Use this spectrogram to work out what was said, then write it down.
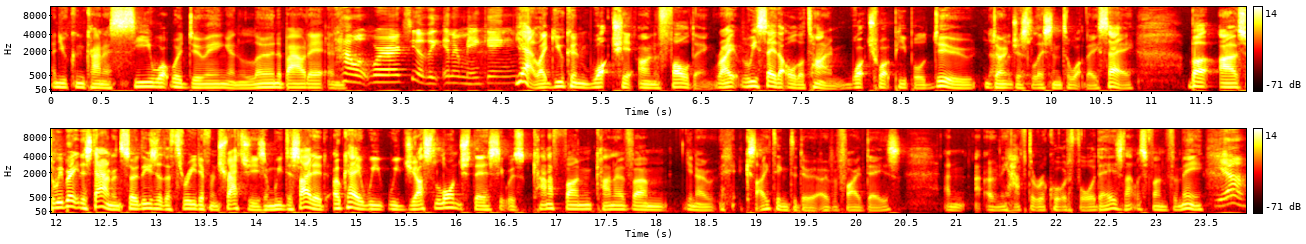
and you can kind of see what we're doing and learn about it. And How it works, you know, the inner making. yeah, like you can watch it unfolding, right? We say that all the time. Watch what people do, don't just listen to what they say. But uh, so we break this down, and so these are the three different strategies, and we decided, okay, we we just launched this. It was kind of fun, kind of um, you know, exciting to do it over five days and only have to record four days. That was fun for me. Yeah.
